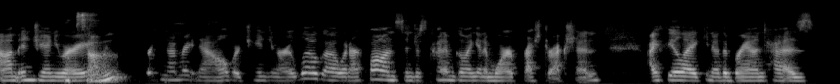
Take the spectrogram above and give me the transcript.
um, in January. Awesome. Working on right now. We're changing our logo and our fonts and just kind of going in a more fresh direction. I feel like you know the brand has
